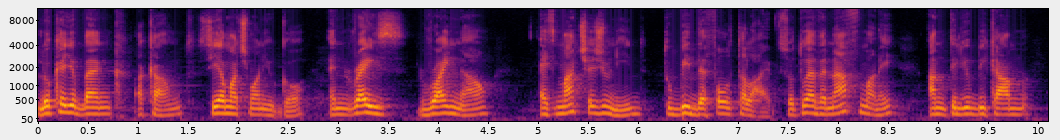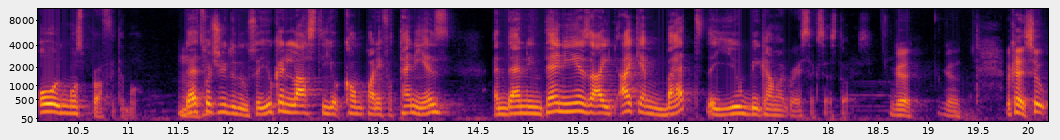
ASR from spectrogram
look at your bank account, see how much money you got, and raise right now as much as you need to be default alive. So to have enough money until you become almost profitable. That's mm-hmm. what you need to do. So you can last your company for 10 years, and then in 10 years, I, I can bet that you become a great success story. Good, good. Okay, so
